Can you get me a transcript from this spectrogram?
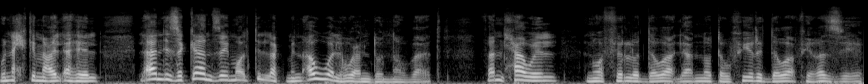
ونحكي مع الأهل. الآن إذا كان زي ما قلت لك من أول هو عنده النوبات. فنحاول نوفر له الدواء لأنه توفير الدواء في غزة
